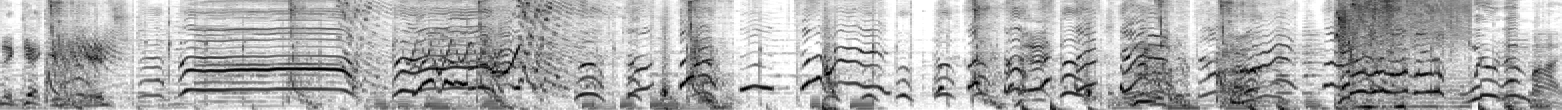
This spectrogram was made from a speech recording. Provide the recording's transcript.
Gonna get you, kids. Where am I?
